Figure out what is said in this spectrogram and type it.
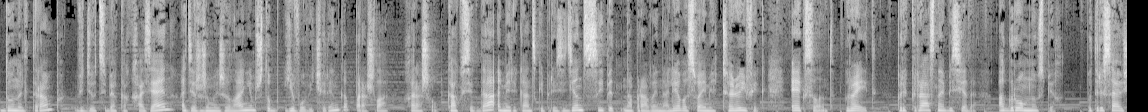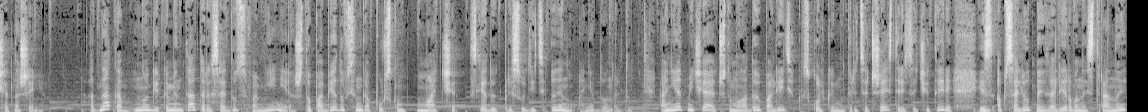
Дональд Трамп ведет себя как хозяин, одержимый желанием, чтобы его вечеринка прошла хорошо. Как всегда, американский президент сыпет направо и налево своими terrific, excellent, great, прекрасная беседа, огромный успех, потрясающие отношения – Однако многие комментаторы сойдутся во мнении, что победу в сингапурском матче следует присудить Ину, а не Дональду. Они отмечают, что молодой политик, сколько ему 36-34, из абсолютно изолированной страны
